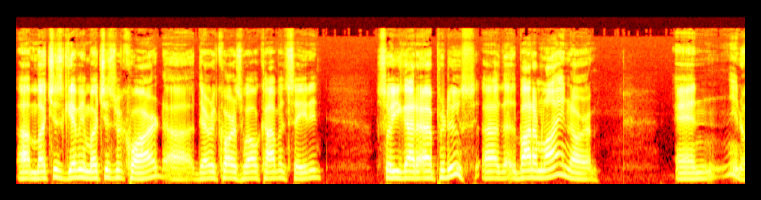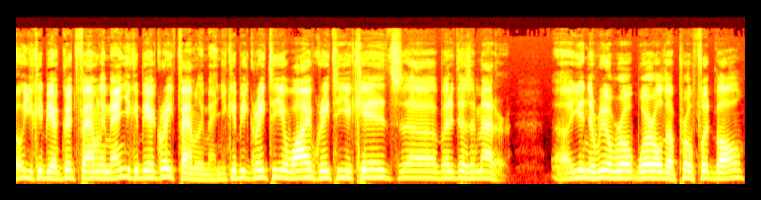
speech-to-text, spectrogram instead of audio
uh, much is given, much is required. Uh, Derek Carr is well compensated, so you got to uh, produce. Uh, the, the bottom line, or and you know, you could be a good family man, you could be a great family man, you could be great to your wife, great to your kids, uh, but it doesn't matter. Uh, you're in the real world, of pro football,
